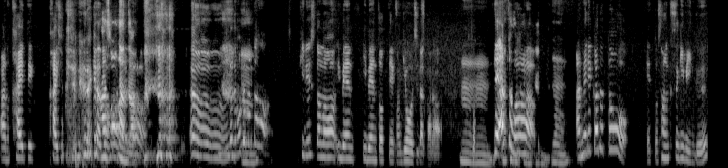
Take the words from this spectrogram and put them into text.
あの変えて解釈してるだけだと思うんだけど。あうんうんうん。だってもともとキリストのイベンイベントっていうか行事だから。うんうん、であとは、うん、アメリカだと、えっと、サンクスギビング。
